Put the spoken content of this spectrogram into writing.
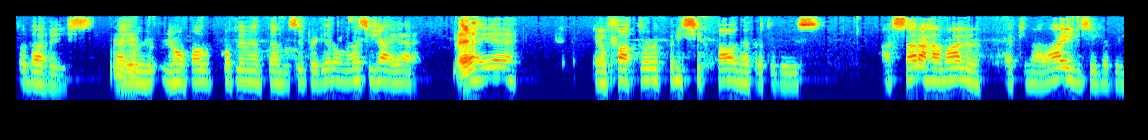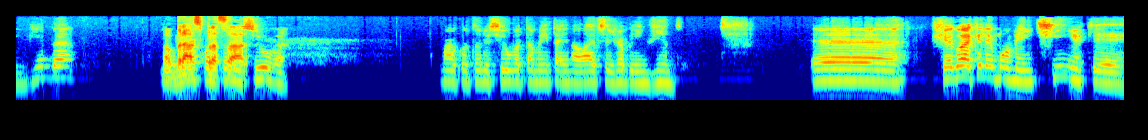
toda vez. Uhum. Aí o João Paulo complementando, se perder um lance já era. É? Aí é, é o fator principal, né, para tudo isso. A Sara Ramalho tá aqui na live, seja bem-vinda. Um abraço para Sara. Silva. Marco Antônio Silva também está aí na live, seja bem-vindo. É, chegou aquele momentinho que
